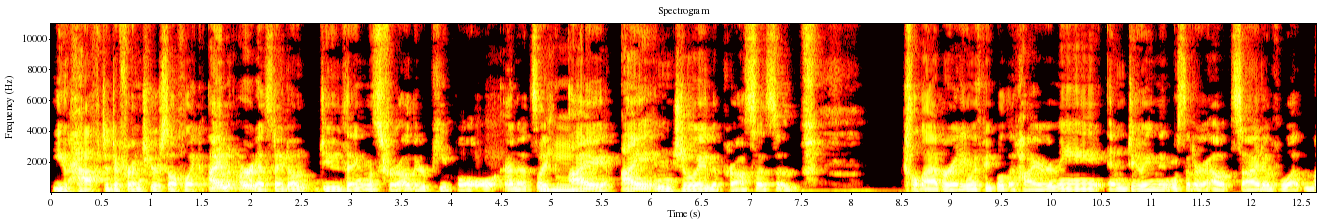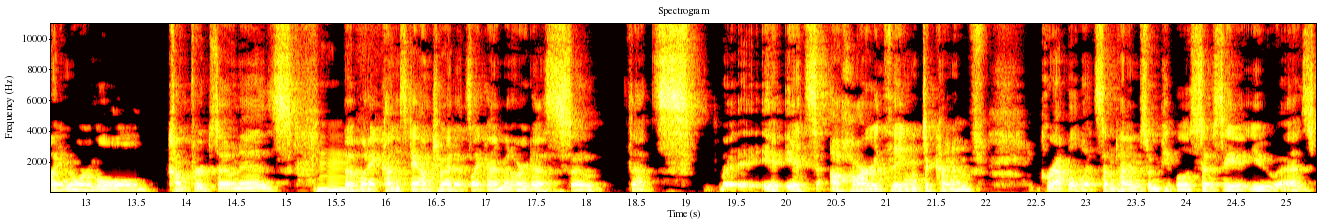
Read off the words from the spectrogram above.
you have to differentiate yourself like i'm an artist i don't do things for other people and it's like Mhm. i i enjoy the process of collaborating with people that hire me and doing things that are outside of what my normal comfort zone is Mm. but when it comes down to it it's like i'm an artist so that's it, it's a hard thing to kind of grapple with sometimes when people associate you as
